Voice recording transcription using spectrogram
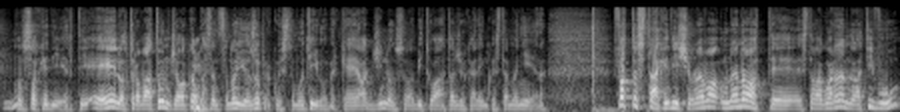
Non so che dirti. E l'ho trovato un gioco eh. abbastanza noioso per questo motivo, perché oggi non sono abituato a giocare in questa maniera. Fatto sta che dice: una, una notte stava guardando la TV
